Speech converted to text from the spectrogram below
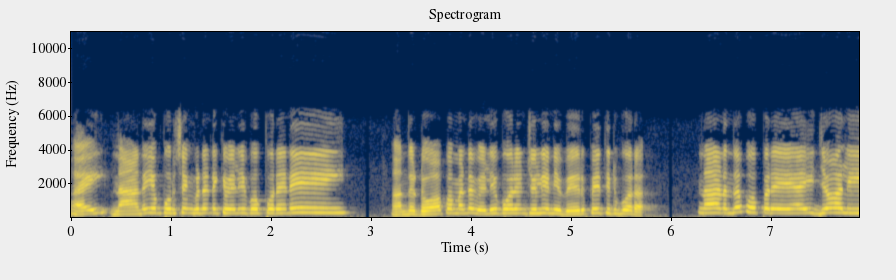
ஐ நானே என் புருஷன் கூட இன்னைக்கு வெளியே போக போகிறேனே அந்த டோப்பமெண்ட்டை வெளியே போகிறேன்னு சொல்லி என்னை வெறுப்பேற்றிட்டு போகிறேன் நானும் தான் போகிறேன் ஐ ஜாலி.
